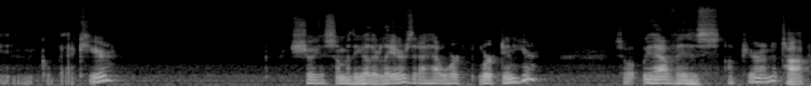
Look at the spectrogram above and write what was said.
And go back here show you some of the other layers that I have worked, worked in here. So what we have is up here on the top,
